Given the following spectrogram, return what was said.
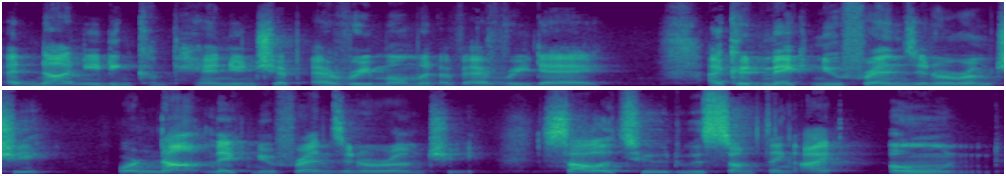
at not needing companionship every moment of every day. I could make new friends in Urumqi, or not make new friends in Urumqi. Solitude was something I owned.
